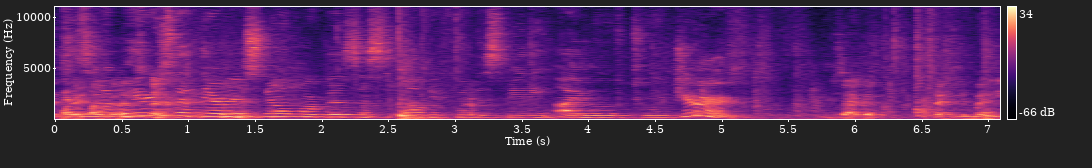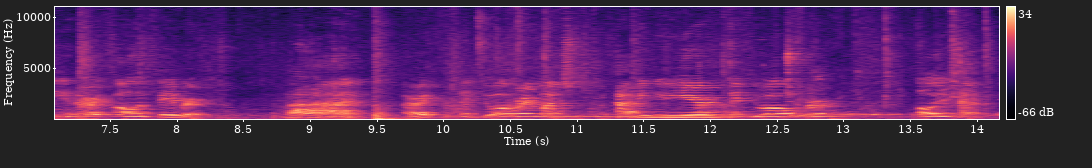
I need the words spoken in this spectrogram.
As it appears that there is no more business to come before this meeting, I move to adjourn. Second. Seconded by Ian, all right, all in favor? Aye. All right, thank you all very much, happy new year, thank you all for all your time.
